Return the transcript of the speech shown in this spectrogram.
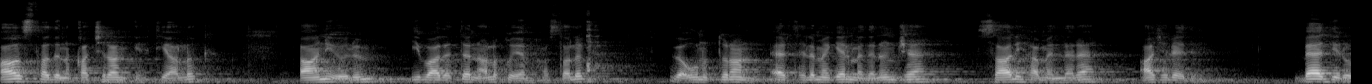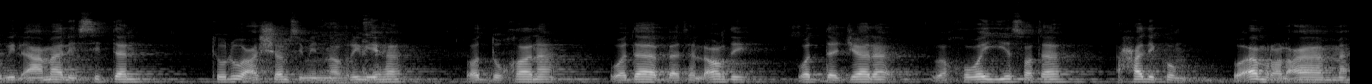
Ağız tadını kaçıran ihtiyarlık, ani ölüm, ibadetten alıkoyan hastalık ve unutturan erteleme gelmeden önce salih amellere acele edin. Badiru bil a'mali sitten tulu'a şemsi min mağribiha ve dukhana ve dabbetel ardi ve deccale ve huveyyisata ahadikum ve emral amme.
